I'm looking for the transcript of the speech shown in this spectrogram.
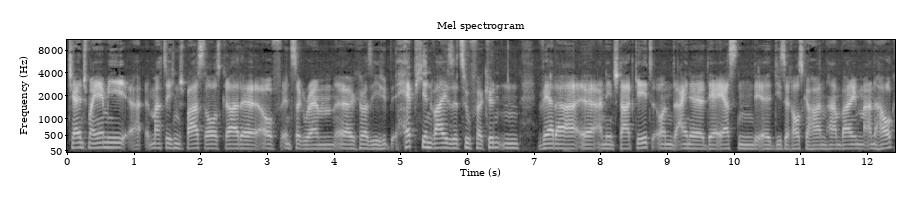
Challenge Miami äh, macht sich einen Spaß draus, gerade auf Instagram äh, quasi häppchenweise zu verkünden, wer da äh, an den Start geht. Und eine der ersten, die, äh, die sie rausgehauen haben, war eben Anne Haug.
